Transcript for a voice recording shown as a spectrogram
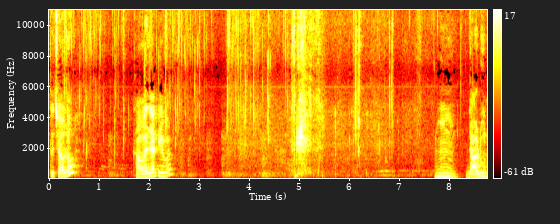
তো চলো, খাওয়া যাক এবার। দারুণ।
